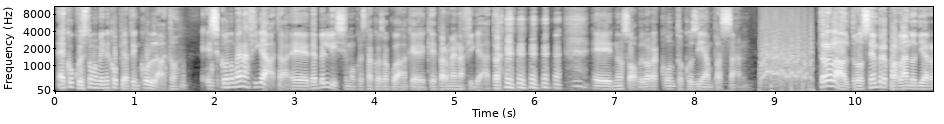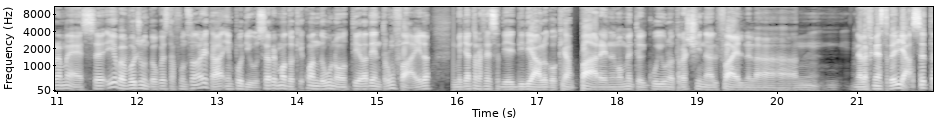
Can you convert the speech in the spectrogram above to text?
ecco questo non viene copiato e incollato. E secondo me è una figata, ed è bellissimo questa cosa qua, che, che per me è una figata. e non so, ve lo racconto così en passant. Tra l'altro, sempre parlando di RMS, io avevo aggiunto questa funzionalità in Producer in modo che quando uno tira dentro un file, mediante una finestra di, di dialogo che appare nel momento in cui uno trascina il file nella, nella finestra degli asset,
